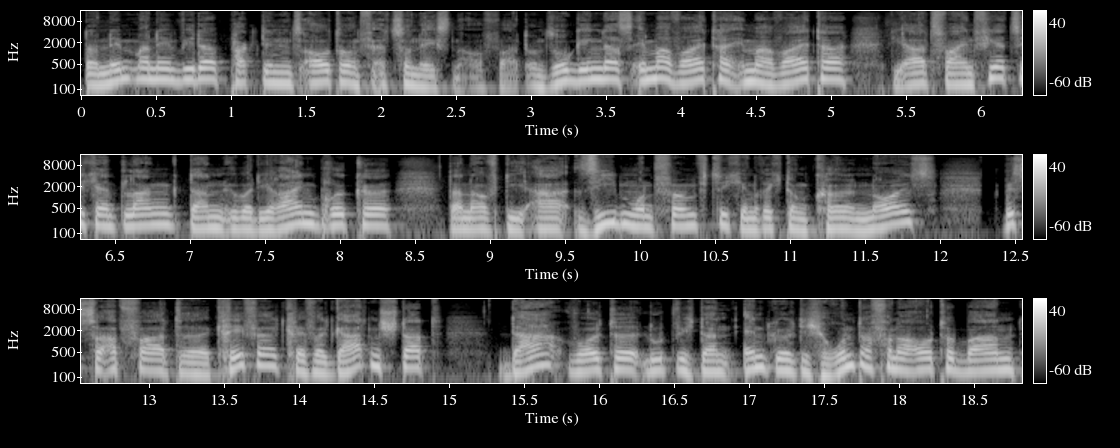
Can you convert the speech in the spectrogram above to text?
dann nimmt man ihn wieder, packt ihn ins Auto und fährt zur nächsten Auffahrt. Und so ging das immer weiter, immer weiter. Die A42 entlang, dann über die Rheinbrücke, dann auf die A57 in Richtung Köln-Neuss, bis zur Abfahrt äh, Krefeld, Krefeld-Gartenstadt. Da wollte Ludwig dann endgültig runter von der Autobahn.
